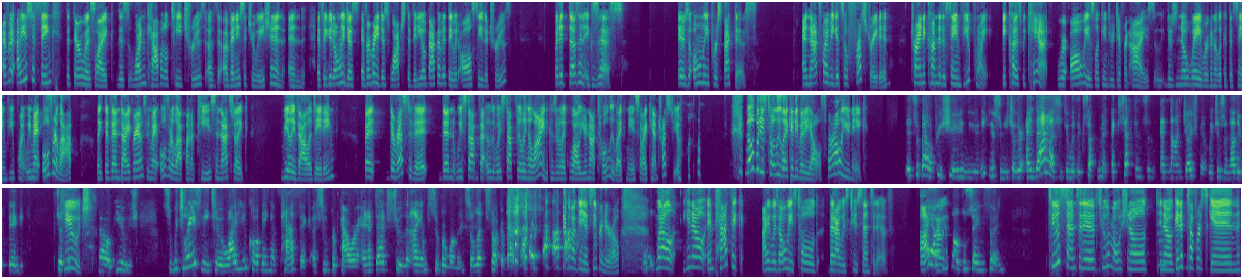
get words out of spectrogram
every, I used to think that there was like this one capital T truth of the, of any situation, and and if we could only just if everybody just watched the video back of it, they would all see the truth. But it doesn't exist. There's only perspectives, and that's why we get so frustrated trying to come to the same viewpoint because we can't. We're always looking through different eyes. There's no way we're going to look at the same viewpoint. We might overlap, like the Venn diagrams. We might overlap on a piece, and that's like really validating. But the rest of it, then we stop we stop feeling aligned because we're like, well, you're not totally like me, so I can't trust you. Nobody's totally like anybody else. We're all unique. It's about appreciating the uniqueness in each other, and that has to do with accept, acceptance and, and non-judgment, which is another big, huge. No, huge. So, which leads me to why do you call being empathic a superpower? And if that's true, then I am superwoman. So let's talk about that. talk about being a superhero. Well, you know, empathic, I was always told that I was too sensitive. I have been told the same thing. Too sensitive, too emotional, you know, get a tougher skin,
